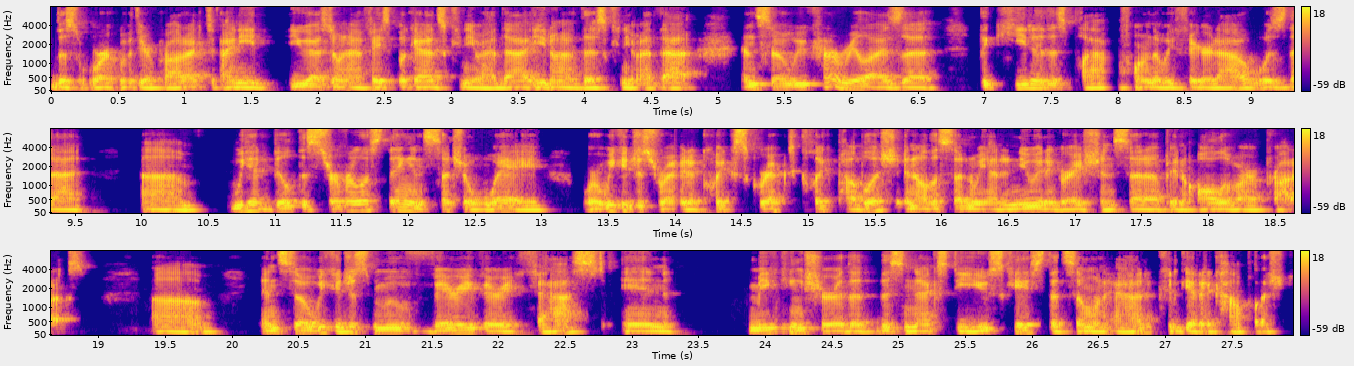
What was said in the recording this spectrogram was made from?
this work with your product? I need you guys don't have Facebook ads. Can you add that? You don't have this. Can you add that? And so we kind of realized that the key to this platform that we figured out was that um, we had built the serverless thing in such a way where we could just write a quick script, click publish, and all of a sudden we had a new integration set up in all of our products. Um, and so we could just move very, very fast in making sure that this next use case that someone had could get accomplished.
